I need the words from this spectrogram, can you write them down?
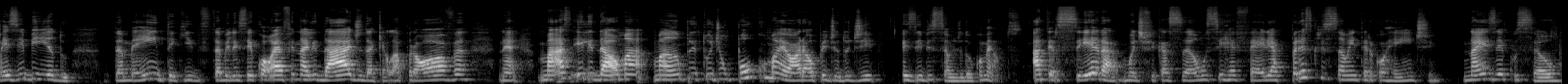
exibido também tem que estabelecer qual é a finalidade daquela prova, né? Mas ele dá uma, uma amplitude um pouco maior ao pedido de exibição de documentos. A terceira modificação se refere à prescrição intercorrente na execução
